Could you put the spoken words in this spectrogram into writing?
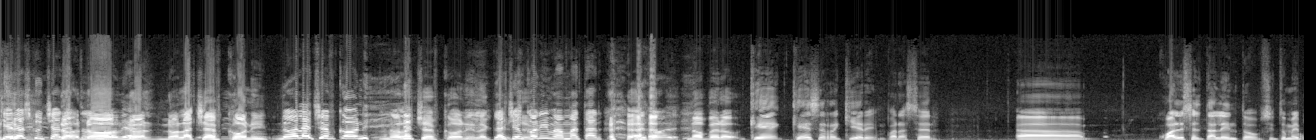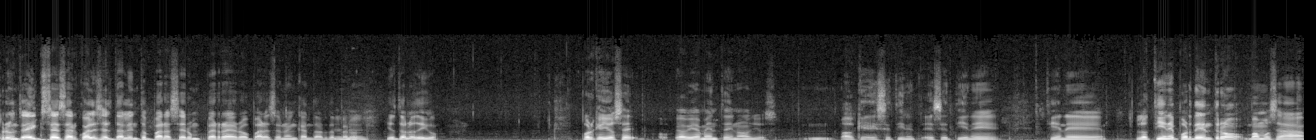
Quiero, escuchar no, de tus no, novias. No, no la chef Connie. No, la chef Connie. No la chef Connie. La, La chef Connie me va a matar. Mejor- no, pero ¿qué, qué se requiere para hacer? Ah, ¿Cuál es el talento? Si tú me preguntas, hey, César, ¿cuál es el talento para ser un perrero, para ser un encantador de perros? Yo te lo digo. Porque yo sé, obviamente, ¿no? Yo sé, mm, ok, ese tiene, ese tiene, tiene, lo tiene por dentro, vamos a,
